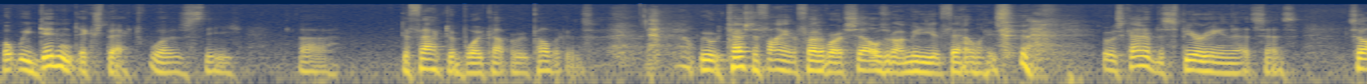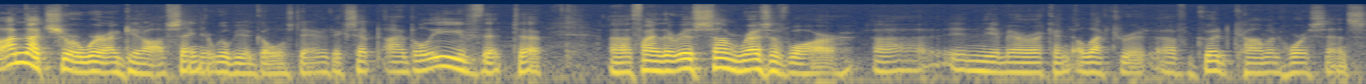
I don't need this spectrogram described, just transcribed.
What we didn't expect was the uh, de facto boycott by Republicans. we were testifying in front of ourselves and our immediate families. it was kind of dispiriting in that sense. So I'm not sure where I get off saying there will be a gold standard, except I believe that uh, uh, finally there is some reservoir uh, in the American electorate of good common horse sense.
